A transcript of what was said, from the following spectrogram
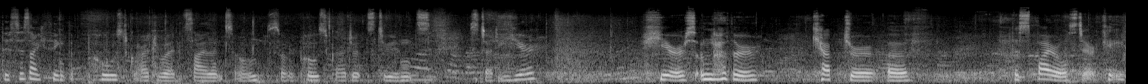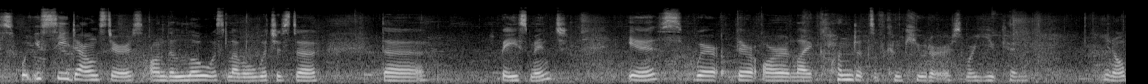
This is, I think, the postgraduate silent zone. So postgraduate students study here. Here's another capture of the spiral staircase. What you see downstairs on the lowest level, which is the the basement, is where there are like hundreds of computers where you can, you know,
